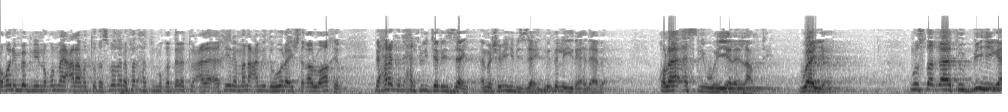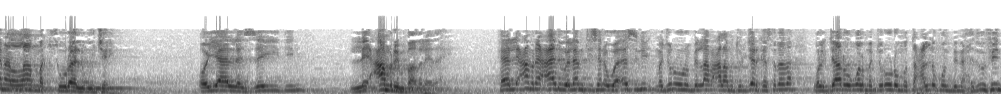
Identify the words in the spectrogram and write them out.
noqoni mabni noqon maayo calaamatu nasbadana fatxatu muqadaratu calaa aakhiri manaca min duhuura ishtiqaalu aakhir. Bixarakati xarfi ljari zaa'id ama shabiihi bizaa'id midda la yidhaahdaaba. Qolaa asli weeyele laamte waayahay mustaqaatu bihigana laam maksuuraa lagu jeri oo yaalla zaydin licamrin baad leedahay hee licamrin caadi walaamtiisana waa asli majruurun bilaam calaamatuljar kasrada waljaaru walmajruuru mutacalliqun bimaxduufin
